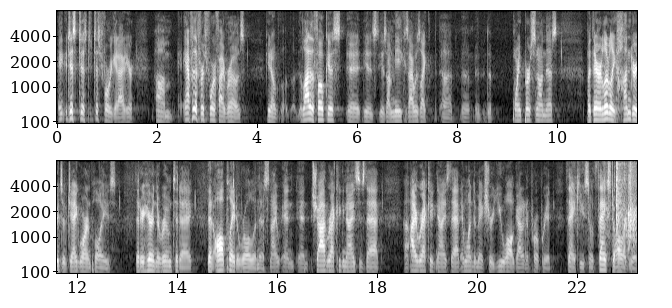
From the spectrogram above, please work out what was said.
Hey, just, just, just before we get out of here, um, after the first four or five rows, you know, a lot of the focus uh, is, is on me because I was like uh, the, the point person on this. But there are literally hundreds of Jaguar employees that are here in the room today that all played a role in this. And, I, and, and Shad recognizes that. Uh, I recognize that and wanted to make sure you all got an appropriate thank you. So thanks to all of you.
